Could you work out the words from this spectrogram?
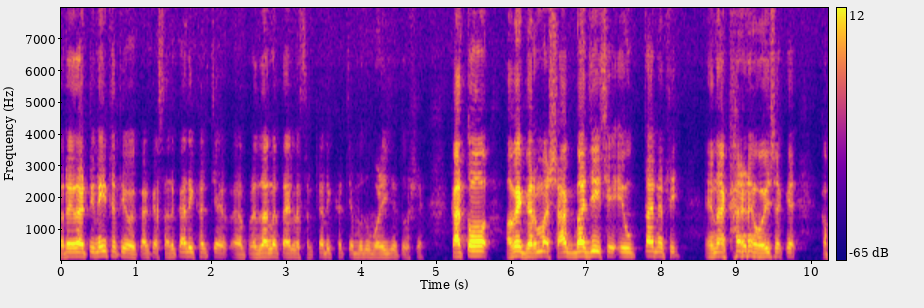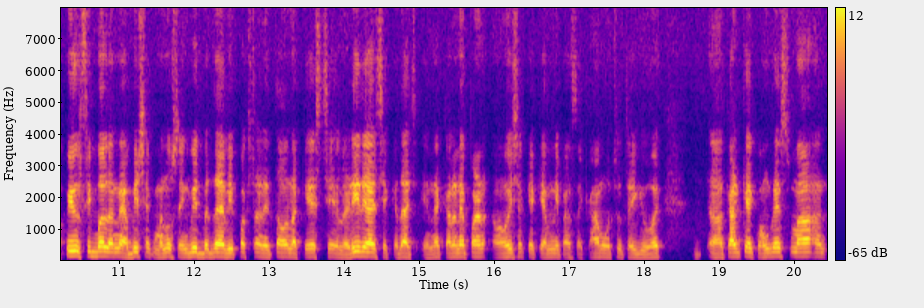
અરેરાટી નહીં થતી હોય, કારણ કે સરકારી ખર્ચે પ્રધાનતા એટલે સરકારી ખર્ચે બધું વળી જતું હશે. કાં તો હવે ઘરમાં શાકભાજી છે એ ઉગતા નથી, એના કારણે હોઈ શકે કપિલ સિબ્બલ અને અભિષેક મનુ સિંઘવી બધા વિપક્ષના નેતાઓના કેસ છે, લડી રહ્યા છે કદાચ. એના કારણે પણ હોઈ શકે કે એમની પાસે કામ ઓછું થઈ ગયું હોય. કારણ કે કોંગ્રેસમાં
